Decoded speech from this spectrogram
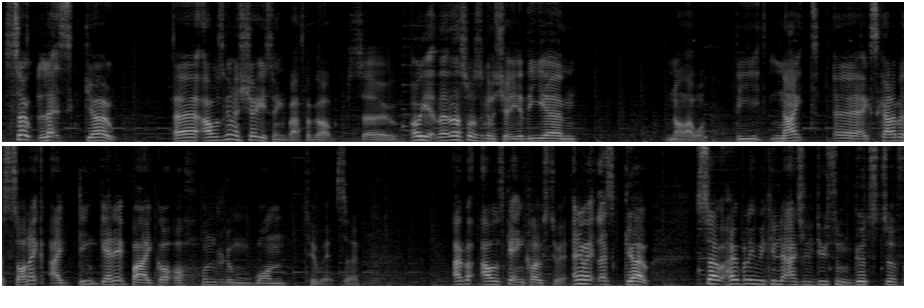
So, let's go. Uh, I was going to show you something, but I forgot. So, oh yeah, that, that's what I was going to show you. The, um, not that one. The Night uh, Excalibur Sonic. I didn't get it, but I got 101 to it. So, I got, I was getting close to it. Anyway, let's go. So, hopefully we can actually do some good stuff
